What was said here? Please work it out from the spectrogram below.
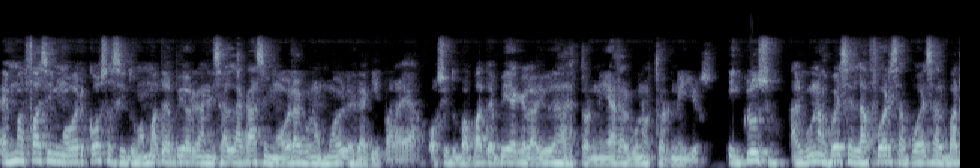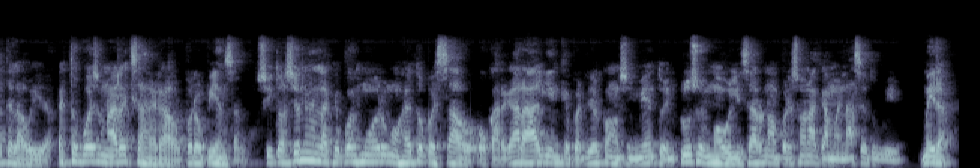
es más fácil mover cosas si tu mamá te pide organizar la casa y mover algunos muebles de aquí para allá, o si tu papá te pide que lo ayudes a destornillar algunos tornillos. Incluso, algunas veces la fuerza puede salvarte la vida. Esto puede sonar exagerado, pero piénsalo. Situaciones en las que puedes mover un objeto pesado o cargar a alguien que perdió el conocimiento, incluso inmovilizar a una persona que amenace tu vida. Mira,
